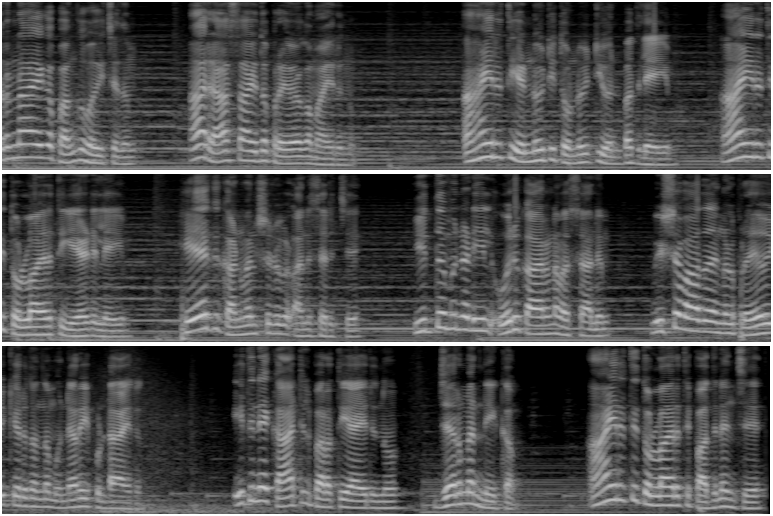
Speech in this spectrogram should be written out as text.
നിർണായക പങ്കുവഹിച്ചതും ആ രാസായുധ പ്രയോഗമായിരുന്നു. ആയിരത്തി എണ്ണൂറ്റി തൊണ്ണൂറ്റി ഒൻപതിലെയും ആയിരത്തി തൊള്ളായിരത്തി ഏഴിലെയും ഹേഗ് കൺവെൻഷനുകൾ അനുസരിച്ച് യുദ്ധമുന്നണിയിൽ ഒരു കാരണവശാലും വിഷവാതകങ്ങൾ പ്രയോഗിക്കരുതെന്ന മുന്നറിയിപ്പുണ്ടായിരുന്നു. ഇതിനെ കാറ്റിൽ പറത്തിയായിരുന്നു ജർമ്മൻ നീക്കം. ആയിരത്തി തൊള്ളായിരത്തി പതിനഞ്ച്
